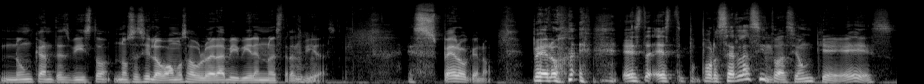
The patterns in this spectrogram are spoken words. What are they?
nunca antes visto, no sé si lo vamos a volver a vivir en nuestras vidas. Espero que no. Pero este, este, por ser la situación que es,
